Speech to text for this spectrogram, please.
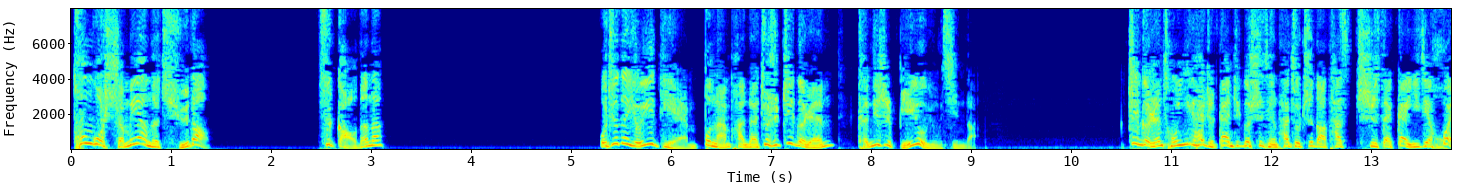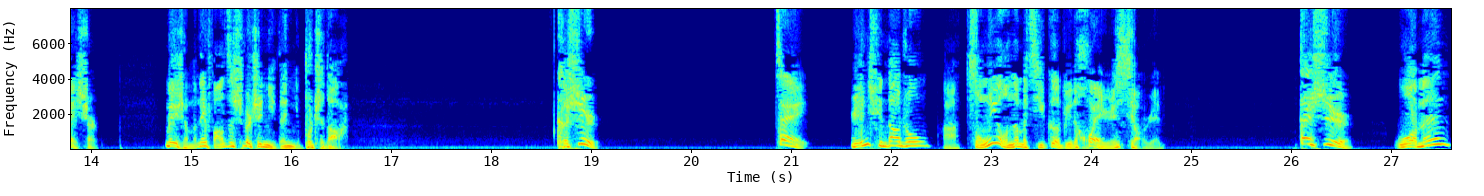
通过什么样的渠道去搞的呢？我觉得有一点不难判断，就是这个人肯定是别有用心的。这个人从一开始干这个事情，他就知道他是在干一件坏事儿。为什么？那房子是不是你的？你不知道啊。可是，在人群当中啊，总有那么极个别的坏人、小人。但是我们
